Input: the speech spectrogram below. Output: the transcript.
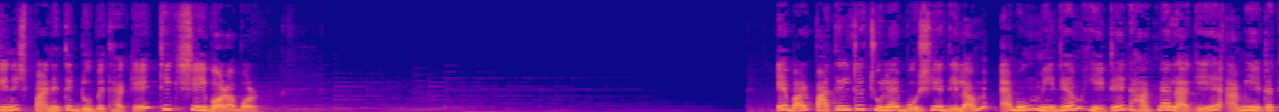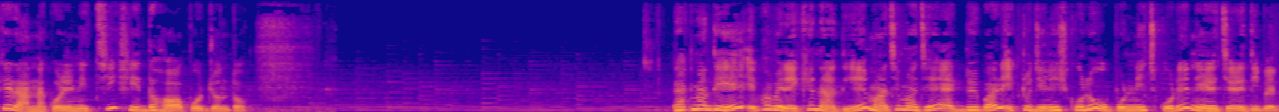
জিনিস পানিতে ডুবে থাকে, ঠিক সেই বরাবর। এবার পাতিলটা চুলায় বসিয়ে দিলাম এবং মিডিয়াম হিটে ঢাকনা লাগিয়ে আমি এটাকে রান্না করে নিচ্ছি সিদ্ধ হওয়া পর্যন্ত। ঢাকনা দিয়ে এভাবে রেখে না দিয়ে মাঝে মাঝে এক দুইবার একটু জিনিসগুলো উপর নিচ করে নেড়ে চেড়ে দিবেন।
